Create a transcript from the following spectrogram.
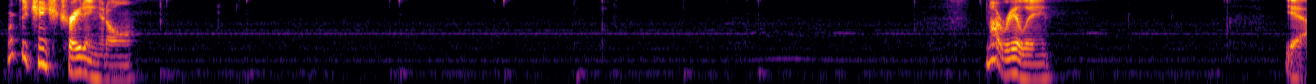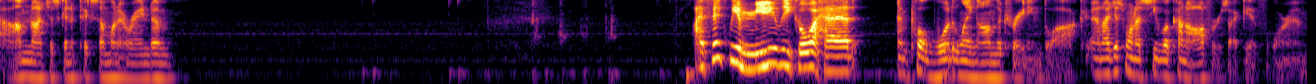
What if they change trading at all? Not really. Yeah, I'm not just going to pick someone at random. I think we immediately go ahead and put Woodling on the trading block. And I just want to see what kind of offers I get for him.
